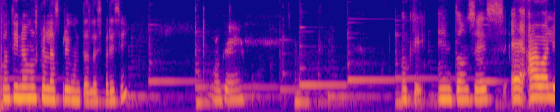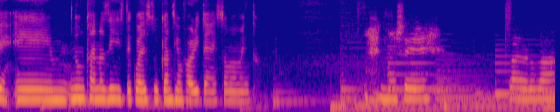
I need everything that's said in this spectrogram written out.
Continuemos con las preguntas, ¿les parece? Ok. Ok, entonces. eh, ah, vale. eh, nunca nos dijiste cuál es tu canción favorita en este momento. No sé. La verdad.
